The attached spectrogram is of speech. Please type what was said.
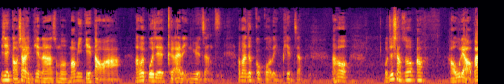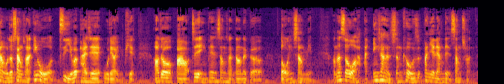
一些搞笑影片啊，什么猫咪跌倒啊，然后会播一些可爱的音乐这样子，要不然就狗狗的影片这样。然后我就想说啊，好无聊，不然我就上传，因为我自己也会拍一些无聊影片，然后就把这些影片上传到那个抖音上面。然后那时候我还印象很深刻，我是半夜两点上传的，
